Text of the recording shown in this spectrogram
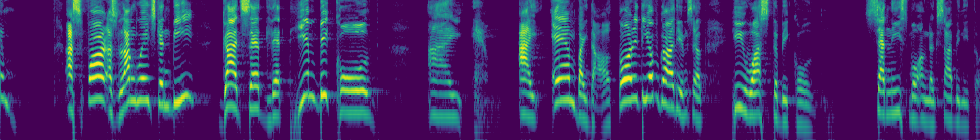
am. As far as language can be, God said, let him be called I am. I am by the authority of God himself, he was to be called. Siya mismo ang nagsabi nito.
